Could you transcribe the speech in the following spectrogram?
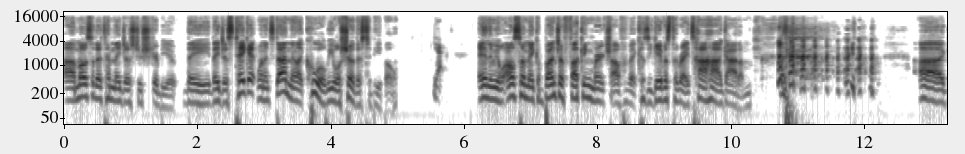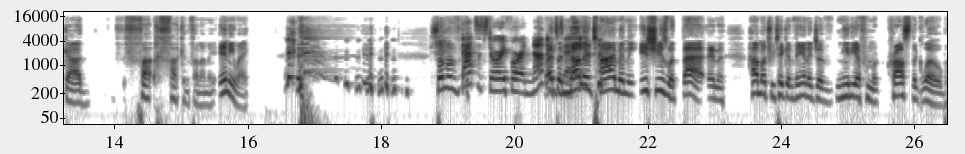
Uh, most of the time, they just distribute. They they just take it when it's done. They're like, "Cool, we will show this to people." Yeah. And then we will also make a bunch of fucking merch off of it because he gave us the rights. Haha, got him. uh, God, fu- fucking fun on me. Anyway, some of That's a story for another that's day. another time and the issues with that and how much we take advantage of media from across the globe.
